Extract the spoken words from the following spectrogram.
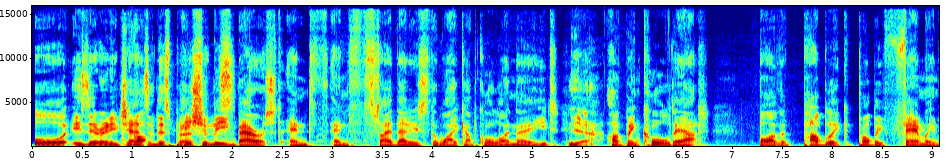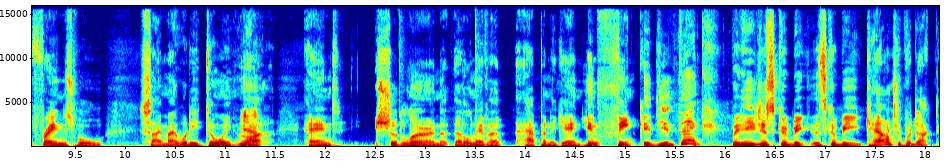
or is there any chance oh, of this person? Oh, He should be embarrassed and and say that is the wake up call I need. Yeah. I've been called out by the public, probably family and friends will say, "Mate, what are you doing?" Yeah. Right, and should learn that that'll never happen again. you'd think? You'd think, but he just could be. This could be counterproductive.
